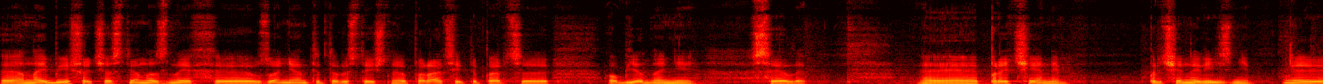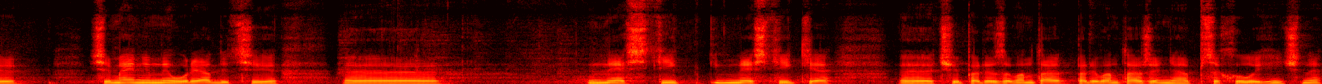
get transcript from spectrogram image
Е, Найбільша частина з них е, в зоні антитерористичної операції, тепер це об'єднані сили. Е, Причини. Причини різні. Е, Сімейні неурядиці, е, нестійке е, чи перевантаження психологічне.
